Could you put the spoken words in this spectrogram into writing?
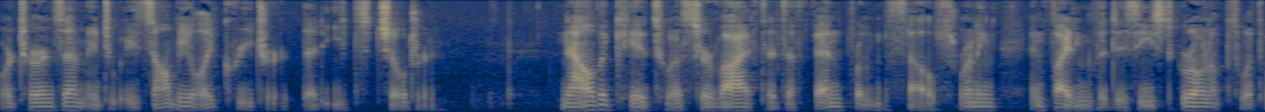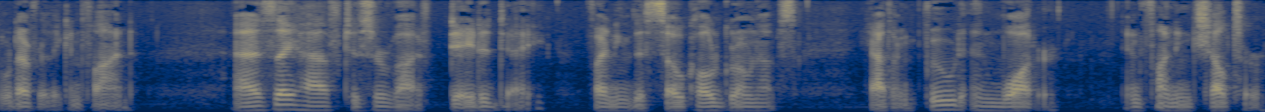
or turns them into a zombie like creature that eats children. Now the kids who have survived to defend for themselves, running and fighting the diseased grown ups with whatever they can find. As they have to survive day to day, finding the so called grown ups, gathering food and water, and finding shelter,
